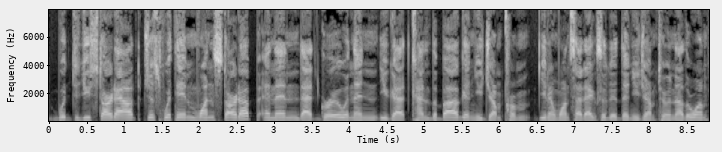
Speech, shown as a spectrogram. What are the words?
what, did you start out just within one startup, and then that grew, and then you got kind of the bug, and you jumped from you know once that exited, then you jumped to another one.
